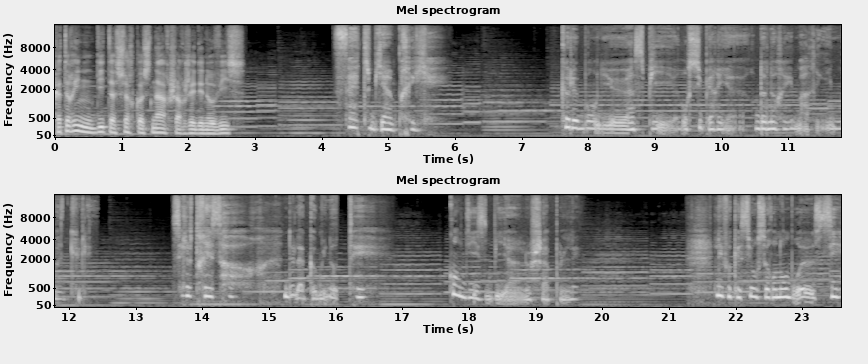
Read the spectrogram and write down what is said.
Catherine dit à sœur Cosnard chargée des novices Faites bien prier. Que le bon Dieu inspire au supérieur d'honorer Marie Immaculée. C'est le trésor de la communauté. Qu'on dise bien le chapelet. Les vocations seront nombreuses si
